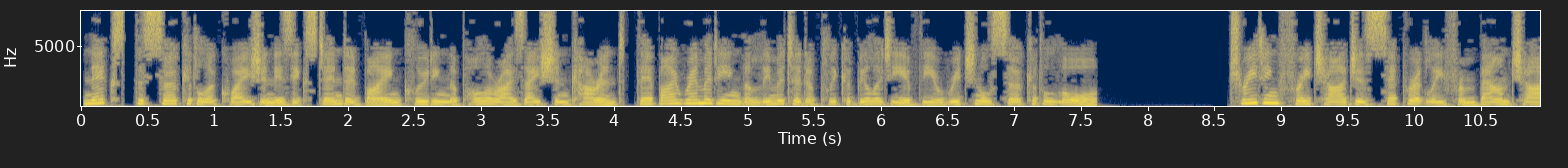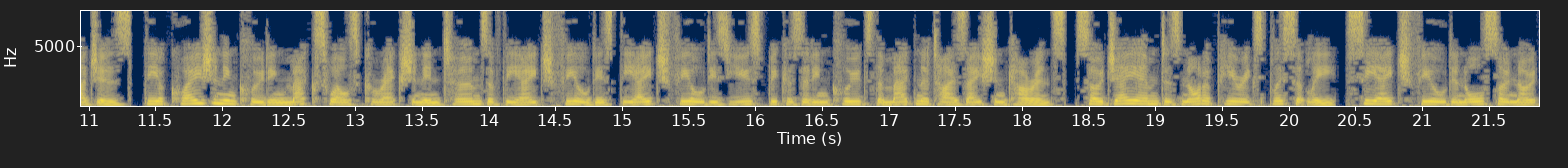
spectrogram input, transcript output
Next, the circuital equation is extended by including the polarization current, thereby remedying the limited applicability of the original circuital law. Treating free charges separately from bound charges, the equation including Maxwell's correction in terms of the H field is the H field is used because it includes the magnetization currents, so Jm does not appear explicitly. See H field and also note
